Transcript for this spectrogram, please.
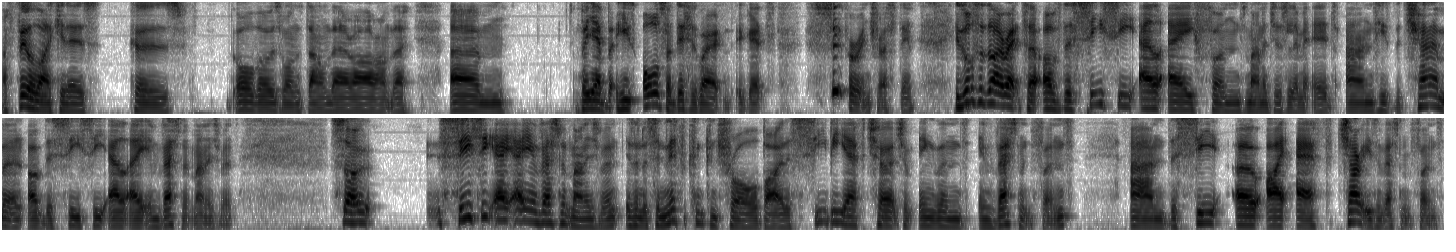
I feel like it is because all those ones down there are, aren't they? Um, but yeah, but he's also this is where it gets super interesting. He's also the director of the CCLA Funds Managers Limited, and he's the chairman of the CCLA Investment Management. So, CCLA Investment Management is under significant control by the CBF Church of England Investment Fund and the COIF Charities Investment Fund.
